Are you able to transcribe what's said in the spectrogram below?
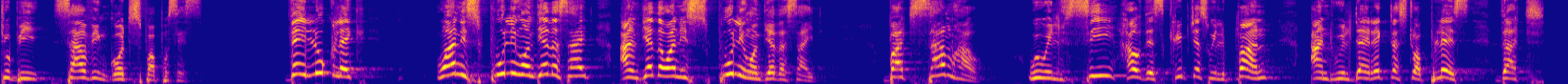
to be serving God's purposes. They look like one is pulling on the other side and the other one is pulling on the other side. But somehow we will see how the scriptures will pan and will direct us to a place that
